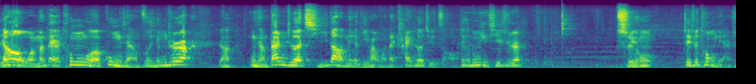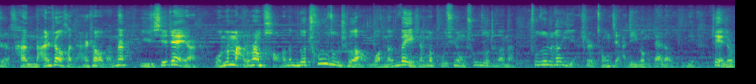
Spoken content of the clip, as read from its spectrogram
然后我们再通过共享自行车，然后共享单车骑到那个地方，我再开车去走，这个东西其实使用这是痛点，是很难受很难受的。那与其这样，我们马路上跑了那么多出租车，我们为什么不去用出租车呢？出租车也是从甲地给我们带到乙地，这也就是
